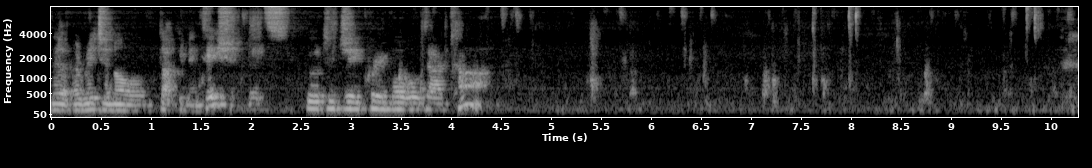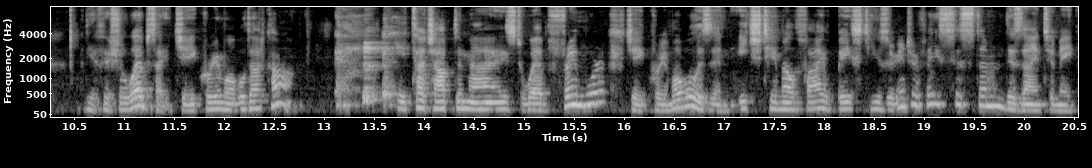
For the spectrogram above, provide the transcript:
the original documentation. Let's go to jQueryMobile.com. The official website, jQueryMobile.com. A touch-optimized web framework, jQuery Mobile is an HTML5-based user interface system designed to make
